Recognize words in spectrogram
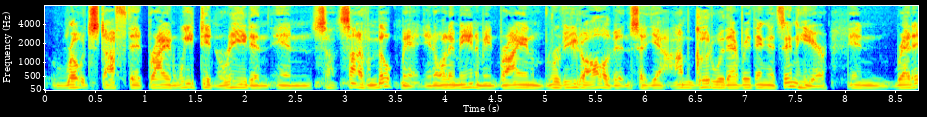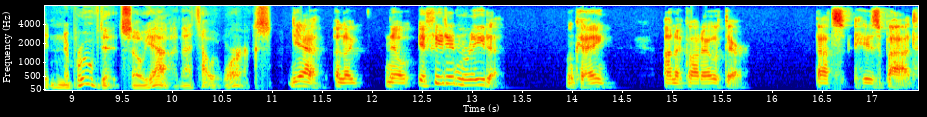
wrote stuff that Brian Wheat didn't read in, in Son of a Milkman. You know what I mean? I mean, Brian reviewed all of it and said, yeah, I'm good with everything that's in here and read it and approved it. So yeah, that's how it works. Yeah. Like now, if he didn't read it, okay, and it got out there, that's his bad.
